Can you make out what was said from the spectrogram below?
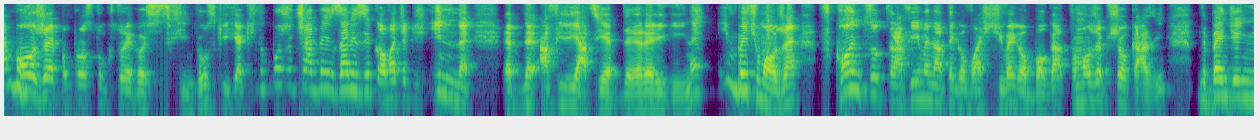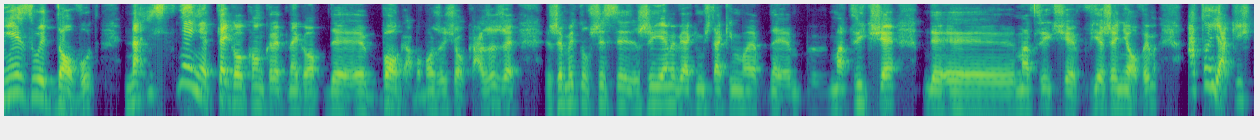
a może po prostu któregoś z hinduskich, jakiś, no może trzeba by zaryzykować jakieś inne e, afiliacje religijne i być może w końcu trafimy na tego właściwego Boga, to może przy okazji będzie niezły dowód na istnienie tego konkretnego Boga, bo może się okaże, że, że my tu wszyscy żyjemy w jakimś takim matriksie, matriksie wierzeniowym, a to jakiś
